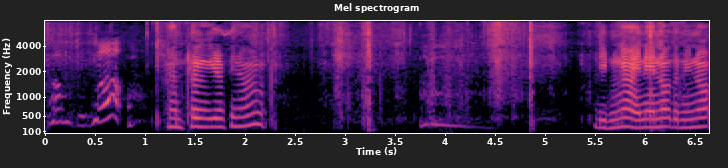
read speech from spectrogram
เพิ่มเยอะ หันเทิงอีกแล้วพี่น้อง ดินง่ายแน่เนาะตัวนี้เนาะ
